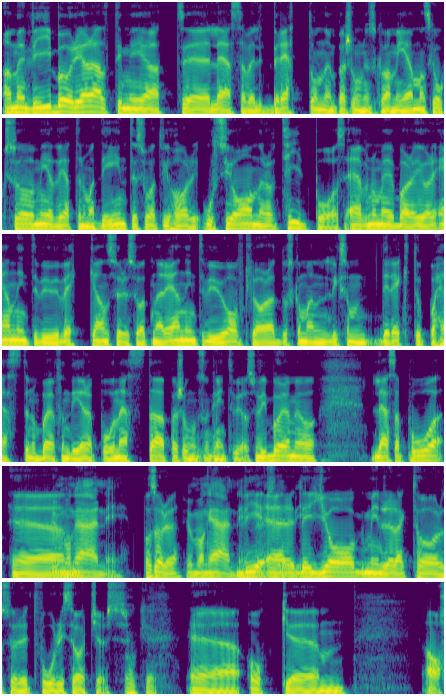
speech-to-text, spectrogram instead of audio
Ja, men vi börjar alltid med att eh, läsa väldigt brett om den personen som ska vara med. Man ska också vara medveten om att det är inte så att vi har oceaner av tid på oss. Även om jag bara gör en intervju i veckan så är det så att när en intervju är avklarad, då ska man liksom direkt upp på hästen och börja fundera på nästa person som kan intervjuas. Så vi börjar med att läsa på. Hur många är ni? Vad sa du? Hur många är ni? Vi är, det är jag, min redaktör och så är det två researchers. Okay. Eh, och, ehm, ja,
